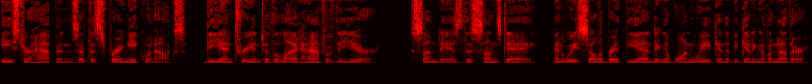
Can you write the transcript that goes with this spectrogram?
Easter happens at the spring equinox, the entry into the light half of the year. Sunday is the sun's day, and we celebrate the ending of one week and the beginning of another,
